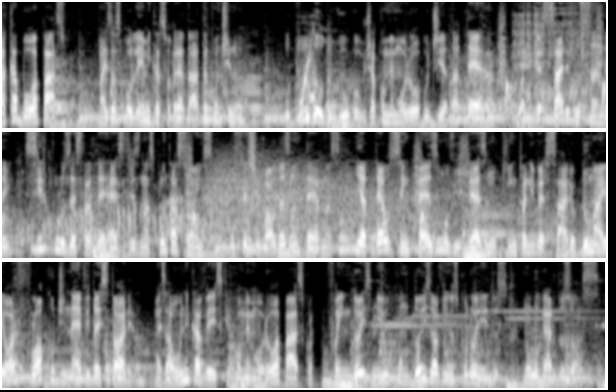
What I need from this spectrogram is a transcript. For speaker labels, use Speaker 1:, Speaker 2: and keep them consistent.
Speaker 1: Acabou a Páscoa, mas as polêmicas sobre a data continuam. O Doodle do Google já comemorou o Dia da Terra, o aniversário do Sunday, círculos extraterrestres nas plantações, o Festival das Lanternas e até o centésimo vigésimo quinto aniversário do maior floco de neve da história. Mas a única vez que comemorou a Páscoa foi em 2000 com dois ovinhos coloridos no lugar dos ossos.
